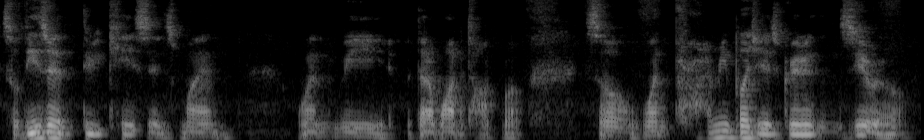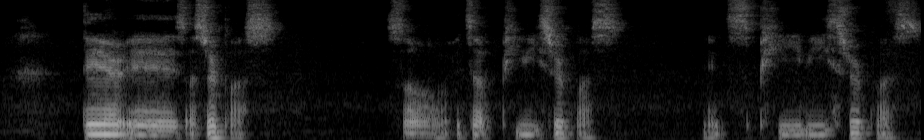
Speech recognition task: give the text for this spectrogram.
So these are the three cases when when we that I want to talk about. So when primary budget is greater than zero, there is a surplus. So it's a PB surplus. It's PB surplus.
